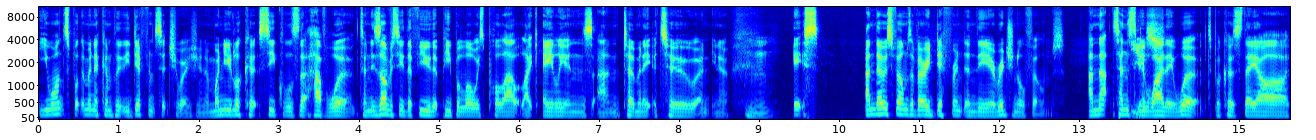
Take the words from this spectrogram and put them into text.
you want to put them in a completely different situation. And when you look at sequels that have worked, and there's obviously the few that people always pull out, like Aliens and Terminator 2, and you know, mm. it's and those films are very different than the original films, and that tends to Yes. be why they worked because they are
